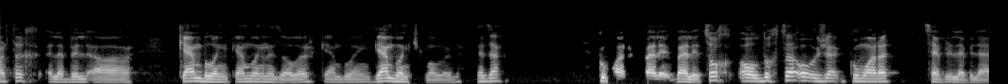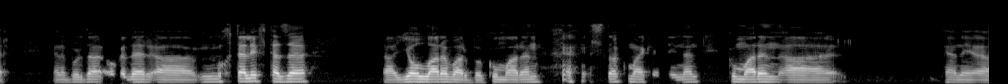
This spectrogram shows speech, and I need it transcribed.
artıq elə bil ə, gambling, gambling necə olur? Gambling, gambling kimi olurdu. Necə? Qumar. Bəli, bəli. Çox olduqca o uje qumara çevrilə bilər. Yəni burada o qədər ə, müxtəlif təzə ə, yolları var bu qumarın, stock marketindən qumarın ə, yəni ə,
